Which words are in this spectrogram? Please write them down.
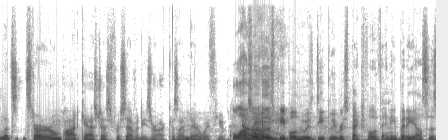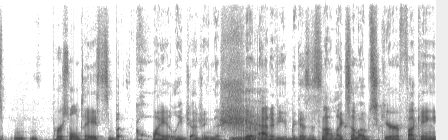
let's start our own podcast just for '70s rock because I'm there with you. Law's one of those Um, people who is deeply respectful of anybody else's mm, personal tastes, but quietly judging the shit out of you because it's not like some obscure fucking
